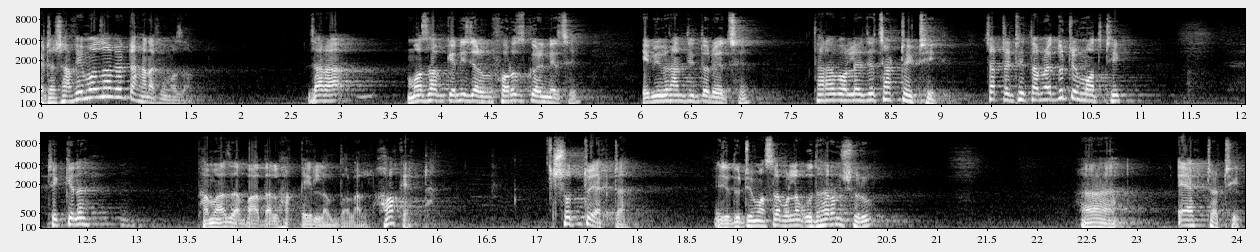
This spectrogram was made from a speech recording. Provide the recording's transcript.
একটা সাফি মজাব, একটা হানাফি মজাব। যারা মজাবকে নিজের ফরজ করে নিয়েছে এই বিভ্রান্তি তো রয়েছে, তারা বলে যে চারটাই ঠিক। চারটাই ঠিক, তার মানে দুটোই মত ঠিক। ঠিক কিনা ফামাজা বাদাল হক দলাল হক একটা, সত্য একটা। এই যে দুটি মশলা বললাম, উদাহরণস্বরূপ হ্যাঁ একটা ঠিক।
